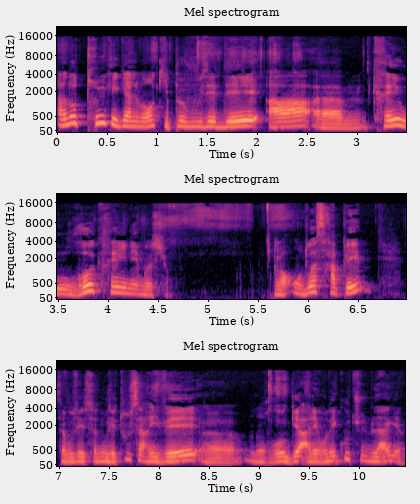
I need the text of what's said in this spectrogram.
un autre truc également qui peut vous aider à créer ou recréer une émotion. Alors, on doit se rappeler, ça, vous ça nous est tous arrivé, on regarde, allez, on écoute une blague,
